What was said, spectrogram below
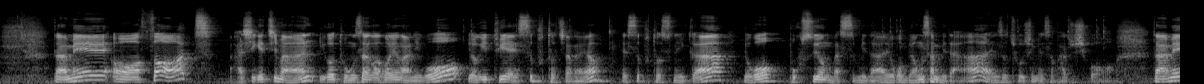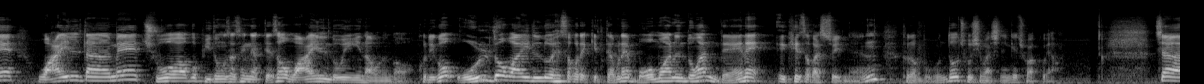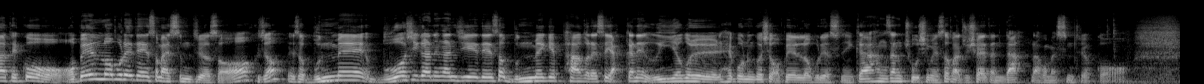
그 다음에 어, thought 아시겠지만 이거 동사 과거형 아니고 여기 뒤에 s 붙었잖아요. s 붙었으니까 요거 복수형 맞습니다. 요거 명사입니다. 그래서 조심해서 봐주시고 그다음에 while 다음에 주어하고 비동사 생략돼서 while knowing이 나오는 거 그리고 all the while로 해석을 했기 때문에 뭐뭐 하는 동안 내내 이렇게 해석할 수 있는 그런 부분도 조심하시는 게 좋았고요. 자, 됐고 어벨러블에 대해서 말씀드려서 그죠? 그래서 문맥 무엇이 가능한지에 대해서 문맥에 파악을 해서 약간의 의역을 해보는 것이 어벨러블이었으니까 항상 조심해서 봐주셔야 된다라고 말씀드렸고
